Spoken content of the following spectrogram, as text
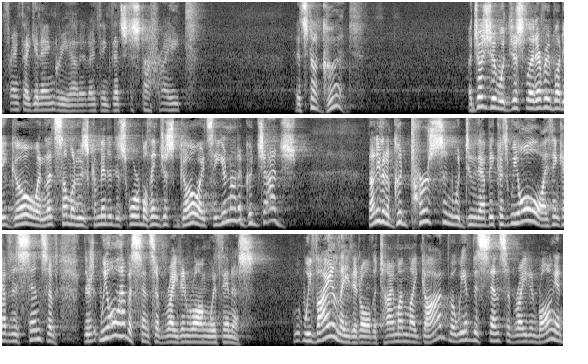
Frankly, I get angry at it. I think that's just not right. It's not good. A judge that would just let everybody go and let someone who's committed this horrible thing just go, I'd say, You're not a good judge. Not even a good person would do that because we all, I think, have this sense of, we all have a sense of right and wrong within us. We violate it all the time, unlike God, but we have this sense of right and wrong. And,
